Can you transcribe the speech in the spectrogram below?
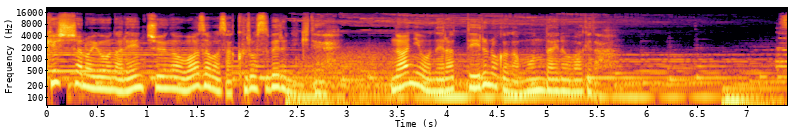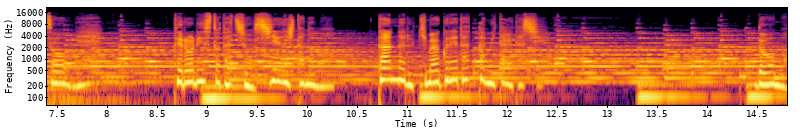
結社のような連中がわざわざクロスベルに来て何を狙っているのかが問題なわけだ。そうね。テロリストたちを支援したのも単なる気まぐれだったみたいだしどうも。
